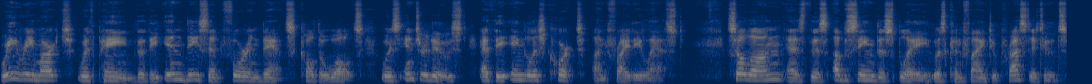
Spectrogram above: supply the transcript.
We remarked with pain that the indecent foreign dance called the waltz was introduced at the English court on Friday last. So long as this obscene display was confined to prostitutes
